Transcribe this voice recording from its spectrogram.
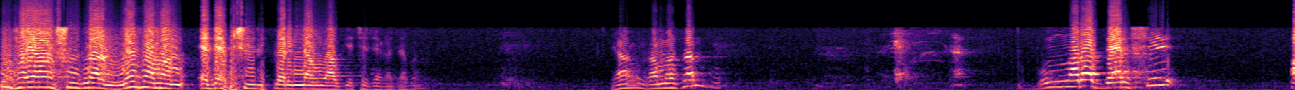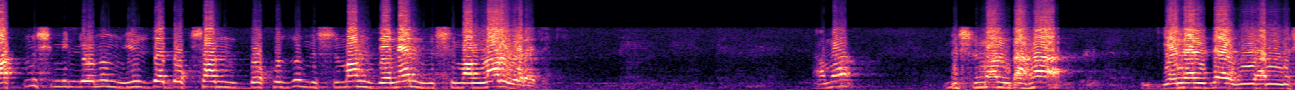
Bu hayasızlar ne zaman edepsizliklerinden vazgeçecek acaba? Ya Ramazan bu. Bunlara dersi 60 milyonun yüzde 99'u Müslüman denen Müslümanlar verecek. Ama Müslüman daha genelde uyanmış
